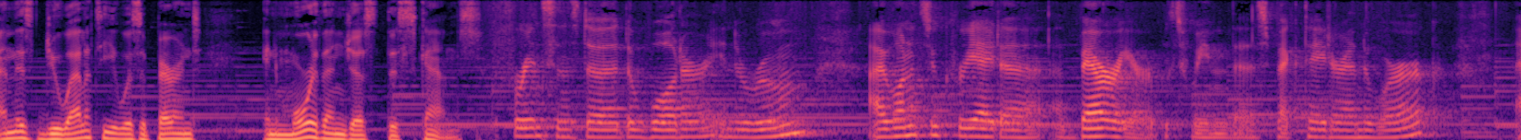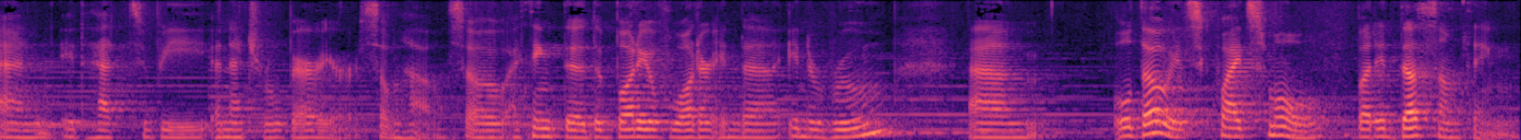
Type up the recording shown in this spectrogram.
And this duality was apparent in more than just the scans. For instance, the, the water in the room, I wanted to create a, a barrier between the spectator and the work and it had to be a natural barrier somehow. So I think the, the body of water in the in the room, um, although it's quite small, but it does something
